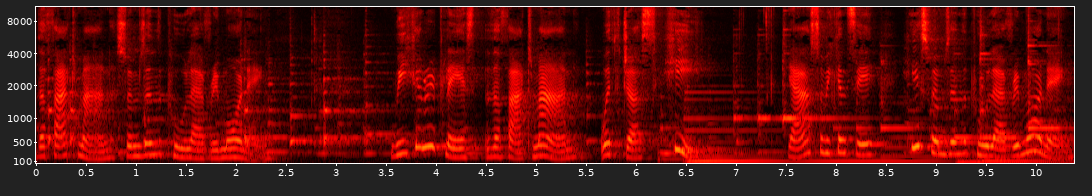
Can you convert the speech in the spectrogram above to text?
The fat man swims in the pool every morning. We can replace the fat man with just he. Yeah, so we can say he swims in the pool every morning.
